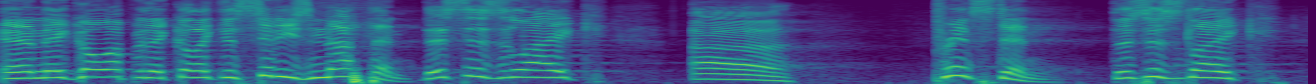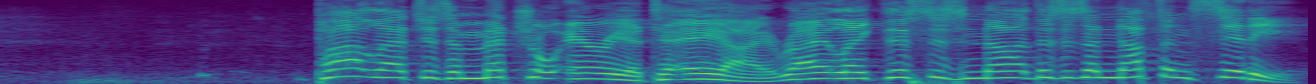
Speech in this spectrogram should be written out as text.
And they go up and they go like, this city's nothing. This is like uh, Princeton. This is like Potlatch is a metro area to Ai, right? Like this is not this is a nothing city.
